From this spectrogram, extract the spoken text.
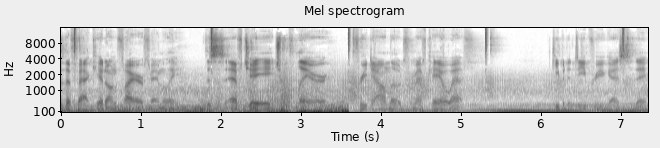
To the Fat Kid on Fire family. This is FJH with Layer, free download from FKOF. Keeping it deep for you guys today.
